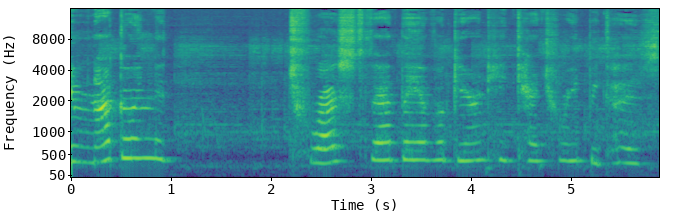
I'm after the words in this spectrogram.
I'm not going to trust that they have a guaranteed catch rate because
